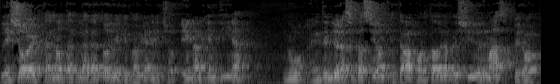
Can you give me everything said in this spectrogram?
leyó esta nota aclaratoria que me habían hecho en Argentina, no- entendió la situación, que estaba cortado el apellido y demás, pero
